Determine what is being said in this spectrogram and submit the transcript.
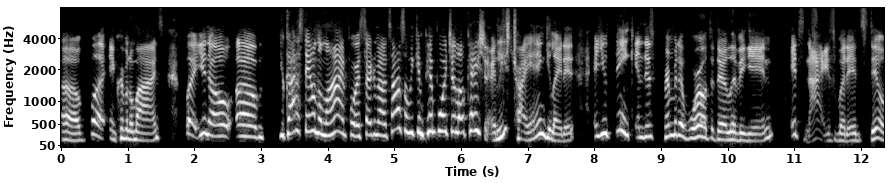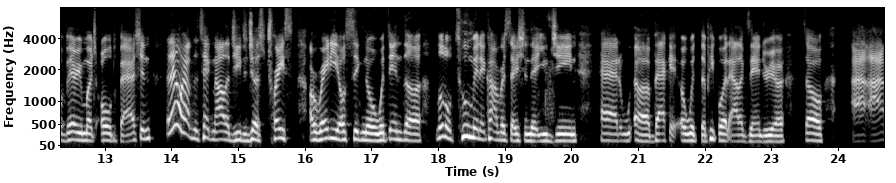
Uh, but in Criminal Minds, but you know, um, you got to stay on the line for a certain amount of time so we can pinpoint your location, at least triangulate it. And you think in this primitive world that they're living in, it's nice, but it's still very much old fashioned. And they don't have the technology to just trace a radio signal within the little two minute conversation that Eugene had uh, back at, uh, with the people at Alexandria. So I,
